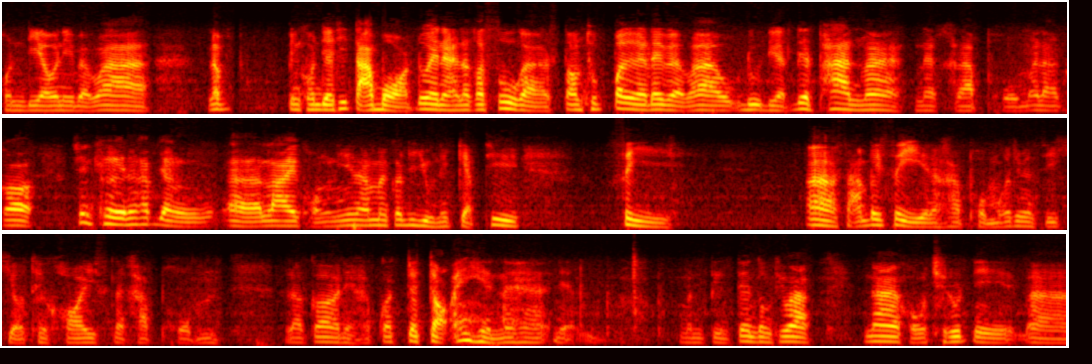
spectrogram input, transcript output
คนเดียวนี่แบบว่าแล้ว เป็นคนเดียวที่ตาบอดด้วยนะ แล้วก็สู้กับสตอมทูเปอร์ได้แบบว่าดูเดือดเลือดพ่านมากนะครับ ผมอะนะก็เช่นเคยนะครับ อย่างลายของนี้นะมันก็จะอยู่ในเก็บที่สี่อ่าสามไปสี่นะครับ ผมก็จะเป็นสีเขียวเทอร์คอยส์นะครับ ผมแล้วก็เนี่ยครับก็จะเจาะให้เห็นนะฮะเนี่ยมันตื่นเต้นตรงที่ว่าหน้าของชรุตนี่อ่า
